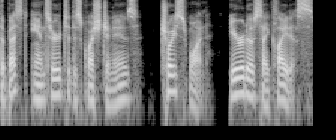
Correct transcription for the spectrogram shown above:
The best answer to this question is Choice 1 Iridocyclitis.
